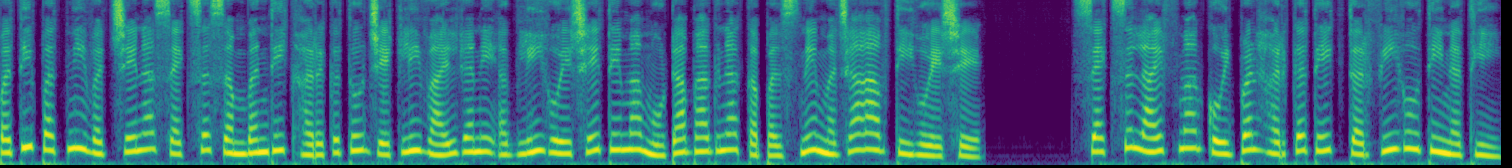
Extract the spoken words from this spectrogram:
પતિ પત્ની વચ્ચેના સેક્સ સંબંધિક હરકતો જેટલી વાઇલ્ડ અને અગલી હોય છે તેમાં મોટાભાગના કપલ્સને મજા આવતી હોય છે. સેક્સ લાઇફમાં કોઈપણ હરકત એક તરફી હોતી નથી.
